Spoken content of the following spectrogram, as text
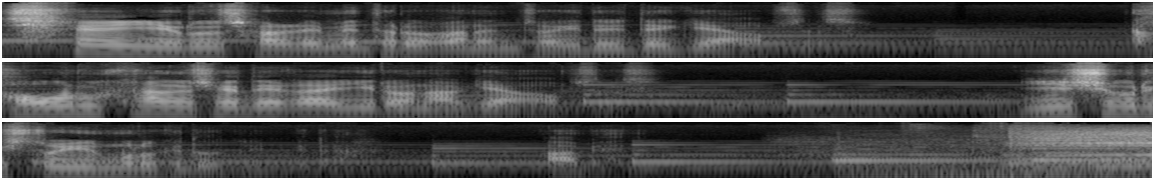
새 예루살렘에 들어가는 저희들 되게 하옵소서. 거룩한 세대가 일어나게 하옵소서. 예수 그리스도 이름으로 기도드립니다. 아멘.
